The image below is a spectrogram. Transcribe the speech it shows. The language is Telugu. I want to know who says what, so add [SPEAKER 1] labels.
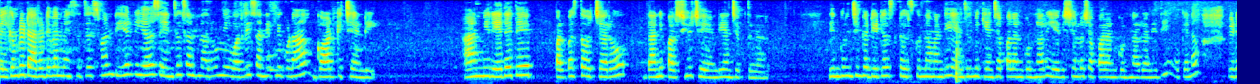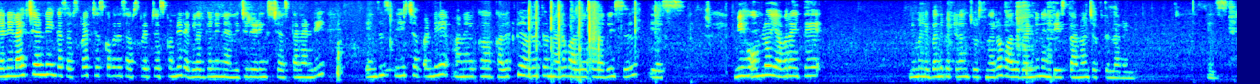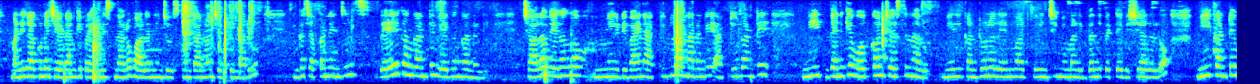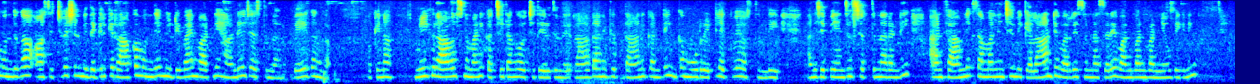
[SPEAKER 1] Welcome to tarot divine messages one. Dear viewers angels అంటున్నారు మీ వర్రీస్ అన్నిటిని కూడా గాడ్కి ఇచ్చేయండి. అండ్ మీరు ఏదైతే పర్పస్తో వచ్చారో దాన్ని పర్స్యూ చేయండి అని చెప్తున్నారు. దీని గురించి ఇంకా డీటెయిల్స్ తెలుసుకుందామండి. ఏంజల్ మీకు ఏం చెప్పాలనుకుంటున్నారు ఏ విషయంలో చెప్పాలనుకుంటున్నారు అనేది ఓకేనా? వీడియోని లైక్ చేయండి ఇంకా సబ్స్క్రైబ్ చేసుకోకపోతే సబ్స్క్రైబ్ చేసుకోండి. రెగ్యులర్గా నేను ఎనర్జీ రీడింగ్స్ చేస్తానండి. ఏంజల్స్ ప్లీజ్ చెప్పండి మన యొక్క కలెక్టివ్ ఎవరైతే ఉన్నారో వాళ్ళ యొక్క వర్రీస్ ఎస్. మీ హోమ్లో ఎవరైతే మిమ్మల్ని ఇబ్బంది పెట్టడానికి చూస్తున్నారో వాళ్ళ బండి నేను తీస్తాను అని చెప్తున్నారండి. ఎస్ మనీ రాకుండా చేయడానికి ప్రయత్నిస్తున్నారు వాళ్ళని నేను చూసుకుంటాను అని చెప్తున్నారు. ఇంకా చెప్పండి ఏంజల్స్ వేగంగా అంటే వేగంగానండి. చాలా వేగంగా మీ డివైన్ యాక్టివ్లో ఉన్నారండి. యాక్టివ్లో అంటే మీ వెనకే వర్క్ ఆన్ చేస్తున్నారు. మీ కంట్రోల్లో లేని వాటి గురించి మిమ్మల్ని ఇబ్బంది పెట్టే విషయాలలో మీకంటే ముందుగా ఆ సిచ్యువేషన్ మీ దగ్గరికి రాకముందే మీ డివైన్ వాటిని హ్యాండిల్ చేస్తున్నారు వేగంగా. ఓకేనా? మీకు రావాల్సిన మనీ ఖచ్చితంగా వచ్చి తీరుతుంది. రావడానికి దానికంటే ఇంకా మూడు రెట్లు ఎక్కువే వస్తుంది అని చెప్పి ఏంజల్స్ చెప్తున్నారండి. అండ్ ఫ్యామిలీకి సంబంధించి మీకు ఎలాంటి వర్రీస్ ఉన్నా సరే one one one new beginning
